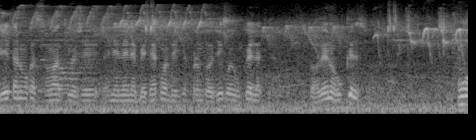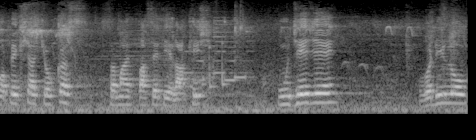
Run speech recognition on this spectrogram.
બે ત્રણ વખત સમાજ થયો છે એને લઈને બેઠક પણ થઈ છે પરંતુ હજી કોઈ ઉકેલ નથી. તો હવેનો ઉકેલ શું? હું અપેક્ષા ચોક્કસ સમાજ પાસેથી રાખીશ. હું જે જે વડીલો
